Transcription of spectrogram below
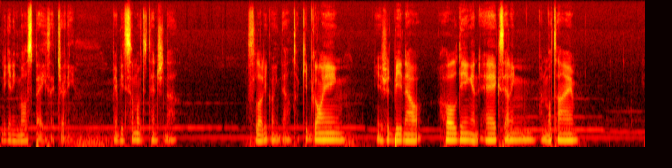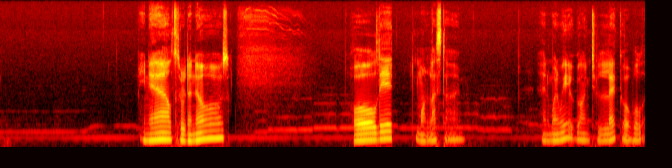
You're getting more space actually. maybe some of the tension now slowly going down. So keep going. You should be now holding and exhaling one more time. Inhale through the nose. Hold it one last time. And when we are going to let go, we'll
